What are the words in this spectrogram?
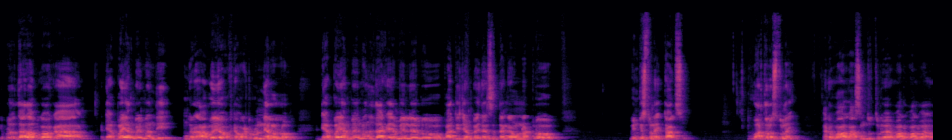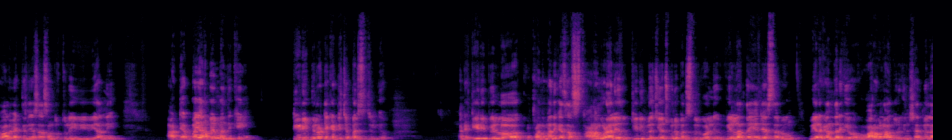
ఇప్పుడు దాదాపుగా ఒక డెబ్బై ఎనభై మంది ఇంకా రాబోయే ఒకటి ఒకటి రెండు నెలల్లో డెబ్బై ఎనభై మంది దాకా ఎమ్మెల్యేలు పార్టీ జంప్ అయితే సిద్ధంగా ఉన్నట్లు వినిపిస్తున్నాయి టాక్స్ వార్తలు వస్తున్నాయి. అంటే వాళ్ళ అసంతృప్తులు వాళ్ళ వాళ్ళ వాళ్ళు వ్యక్తం చేసే అసంతృప్తులు ఇవి ఇవి అన్నీ. ఆ డెబ్బై ఎనభై మందికి టీడీపీలో టికెట్ ఇచ్చే పరిస్థితులు లేవు. అంటే టీడీపీలో కొంతమందికి అసలు స్థానం కూడా లేదు టీడీపీలో చేర్చుకునే పరిస్థితులు కూడా లేవు. వీళ్ళంతా ఏం చేస్తారు? వీళ్ళకందరికీ ఒక వరంలా దొరికింది షర్మిల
